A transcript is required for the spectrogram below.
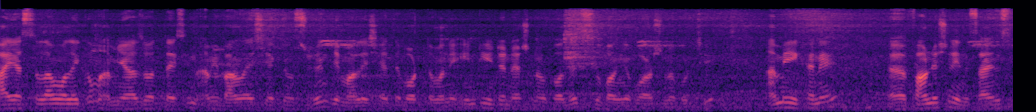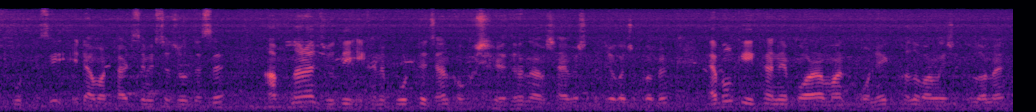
High, আসসালামু আলাইকুম। আমি আজওয়াদ তাইসিন, আমি বাংলাদেশি একজন স্টুডেন্ট যে মালয়েশিয়াতে বর্তমানে ইন্টি ইন্টারন্যাশনাল কলেজ সুবাংয়ে পড়াশোনা করছি। আমি এখানে ফাউন্ডেশন ইন সায়েন্স পড়তেছি, এটা আমার থার্ড সেমিস্টার চলতেছে। আপনারা যদি এখানে পড়তে চান, অবশ্যই রেদওয়ান সাহেবের সাথে যোগাযোগ করবেন। এবং কি এখানে পড়ার মান অনেক ভালো বাংলাদেশের তুলনায়।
